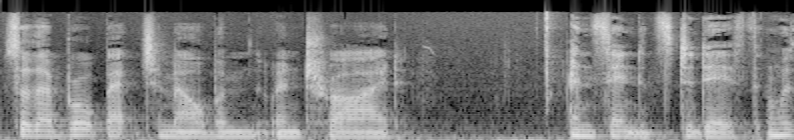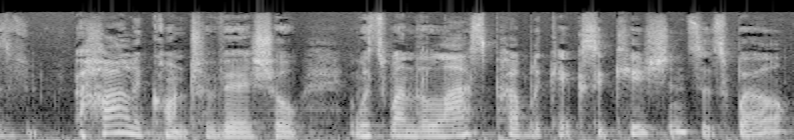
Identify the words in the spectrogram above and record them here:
So they brought back to Melbourne and tried and sentenced to death. It was highly controversial. It was one of the last public executions as well.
